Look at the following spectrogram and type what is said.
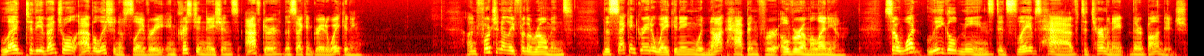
led to the eventual abolition of slavery in Christian nations after the Second Great Awakening. Unfortunately for the Romans, the Second Great Awakening would not happen for over a millennium. So, what legal means did slaves have to terminate their bondage?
